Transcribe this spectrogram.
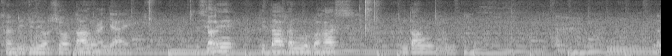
Sandi Junior Siotang Anjay. di sini kita akan ngebahas tentang Udah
